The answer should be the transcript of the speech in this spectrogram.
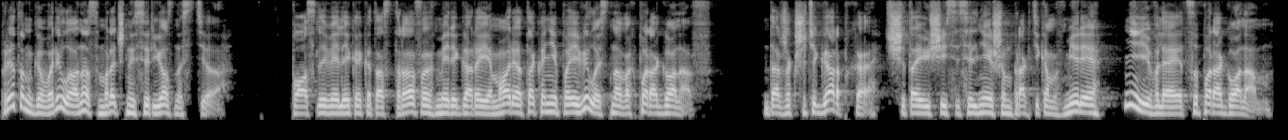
при этом говорила она с мрачной серьёзностью. После Великой Катастрофы в мире горы и моря так и не появилось новых парагонов. Даже Кшитигарбха, считающийся сильнейшим практиком в мире, не является парагоном.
